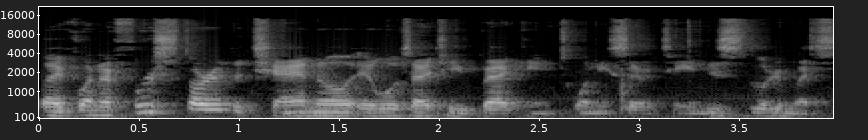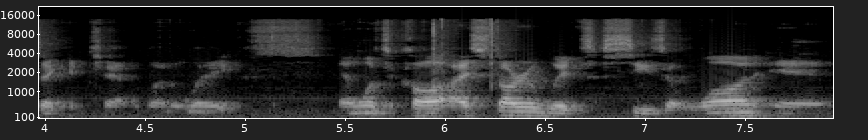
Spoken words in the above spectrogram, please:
like when I first started the channel, it was actually back in 2017. This is literally my second channel, by the way. And what's it called? I started with season one, and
